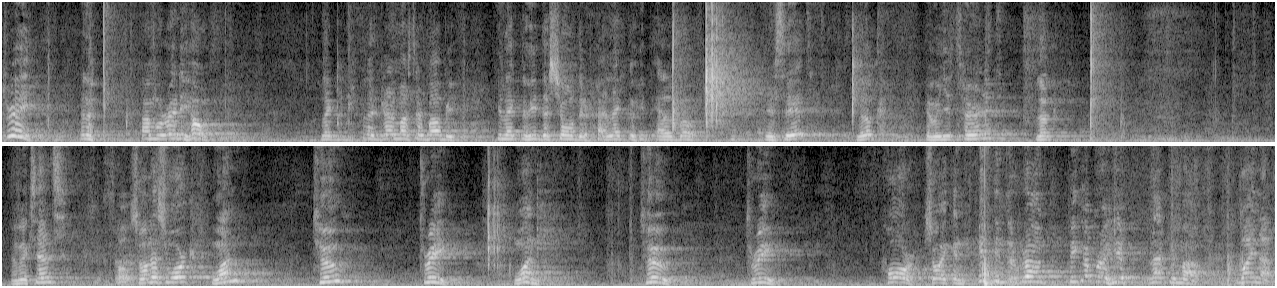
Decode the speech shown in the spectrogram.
three. I'm already home. Like, like Grandmaster Bobby, he like to hit the shoulder. I like to hit elbow. You see it? Look. And when you turn it, look. That makes sense? So let's work. One, two, three. One, two, three, four. So I can hit him to the ground, pick up right here, knock him out. Why not?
